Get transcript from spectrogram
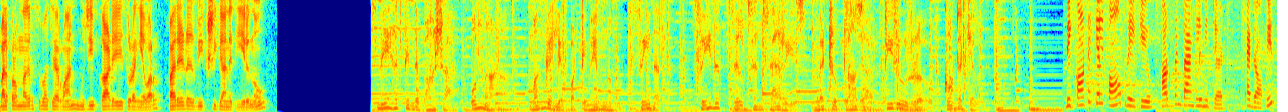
Malappuram നഗരസഭാ ചെയർമാൻ മുജീബ് കാടേരി തുടങ്ങിയവർ പരേഡ് വീക്ഷിക്കാനെത്തിയിരുന്നു. സ്നേഹത്തിന്റെ ഭാഷ ഒന്നാണ് മംഗല്യപ്പട്ടിനെന്നും Zeenath Zeenath silks and sarees metro plaza Tirur road Kottakkal Kottakkal cooperative urban bank limited head office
